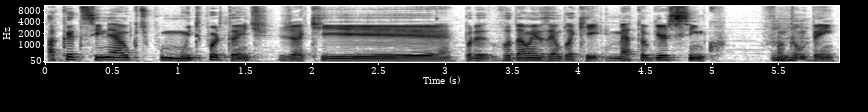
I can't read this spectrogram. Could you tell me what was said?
a cutscene é algo, tipo, muito importante, já que... por vou dar um exemplo aqui. Metal Gear 5, Phantom Pain.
